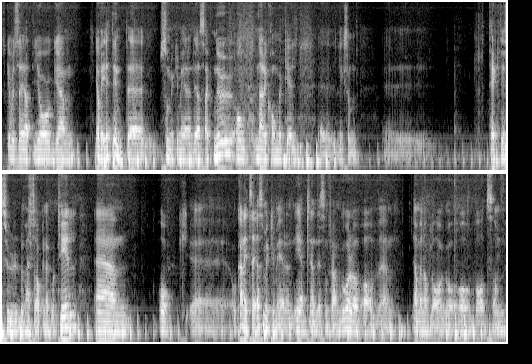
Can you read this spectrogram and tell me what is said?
ska vi säga att jag, jag vet inte så mycket mer än det jag sagt nu om när det kommer till liksom, tekniskt hur de här sakerna går till. Ehm, och, och kan inte säga så mycket mer än egentligen det som framgår av, av ja, men av lag och, och vad som...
